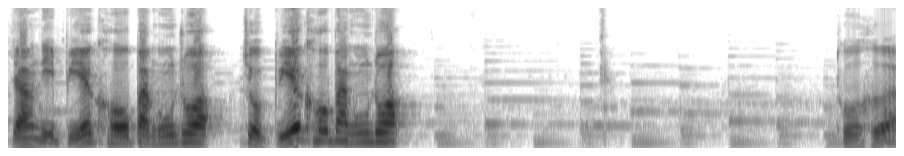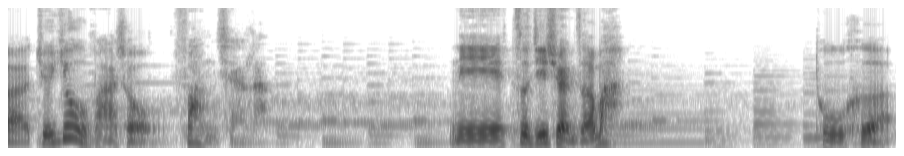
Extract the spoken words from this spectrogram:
让你别抠办公桌，就别抠办公桌。秃鹤就又把手放下了。你自己选择吧。秃鹤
